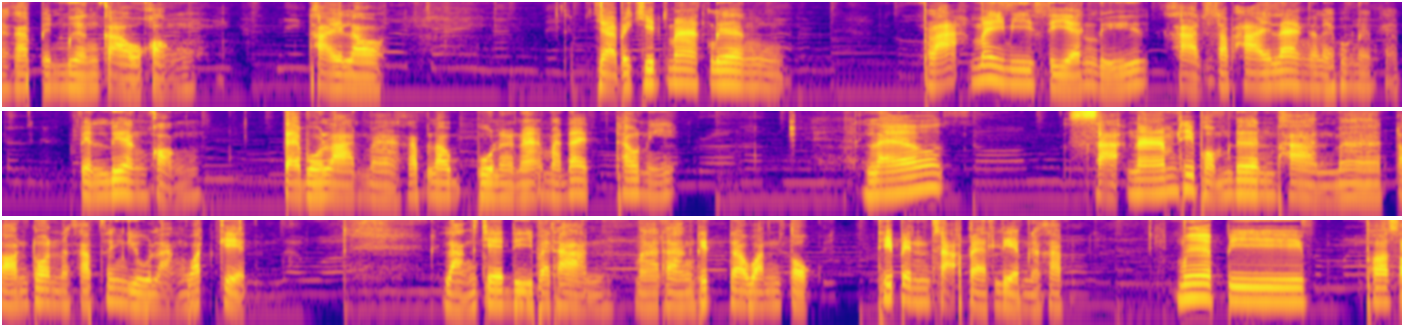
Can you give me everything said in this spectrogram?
นะครับ เป็นเมืองเก่าของไทยเรา อย่าไปคิดมากเรื่องพระไม่มีเสียรหรือขาดสะพายแร่งอะไรพวกนั้นครับ เป็นเรื่องของแต่โบราณมาครับ เราบูรณะมาได้เท่านี้ แล้วสระน้ำที่ผมเดินผ่านมาตอนต้นนะครับ ซึ่งอยู่หลังวัดเกต หลังเจดีย์ประธานมาทางทิศตะวันตก ที่เป็นสระแปดเหลี่ยมนะครับ เมื่อปีพศ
